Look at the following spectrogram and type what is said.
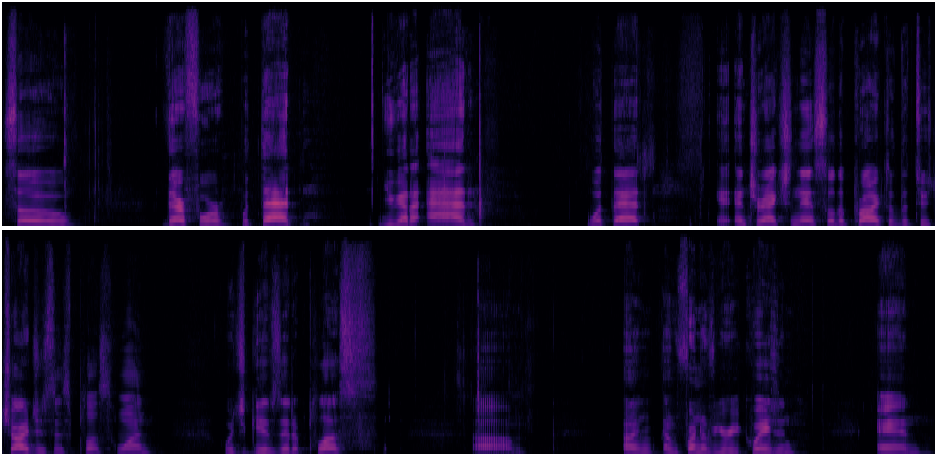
So therefore, with that, you got to add what that interaction is. So the product of the two charges is plus 1, which gives it a plus um, on, in front of your equation. And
